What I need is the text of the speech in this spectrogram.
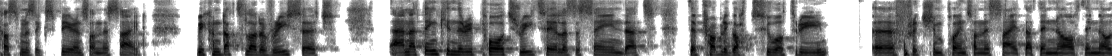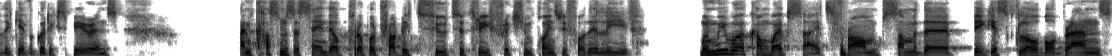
customers' experience on the site, we conduct a lot of research. And I think in the report, retailers are saying that they've probably got two or three uh, friction points on the site that they know of. They know they give a good experience. And customers are saying they'll put up with probably two to three friction points before they leave. When we work on websites from some of the biggest global brands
